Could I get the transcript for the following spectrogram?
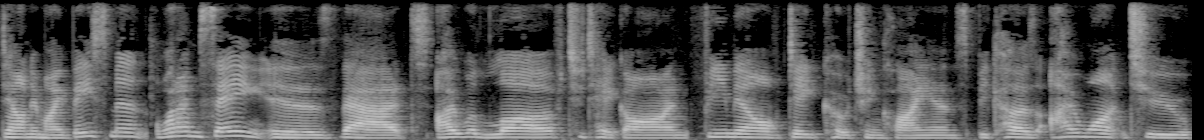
down in my basement. What I'm saying is that I would love to take on female date coaching clients because I want to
